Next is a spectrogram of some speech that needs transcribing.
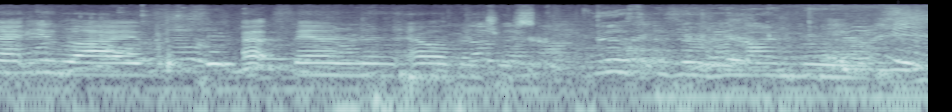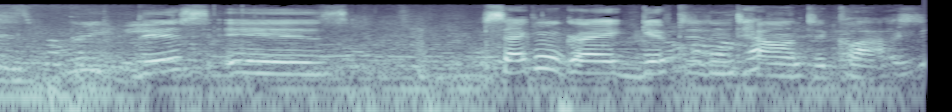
at you live at Fannin Elementary School. This is second grade gifted and talented class.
